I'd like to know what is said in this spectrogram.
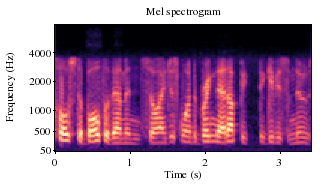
close to both of them, and so I just wanted to bring that up to give you some news.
